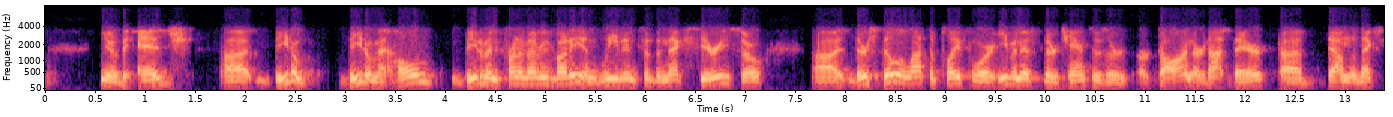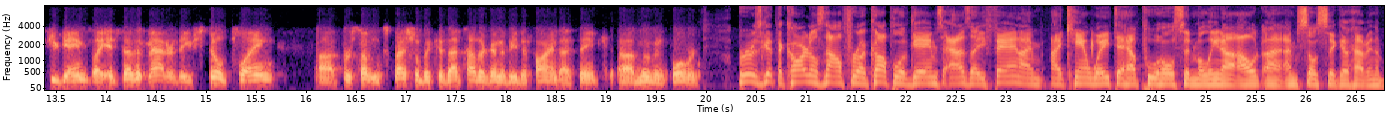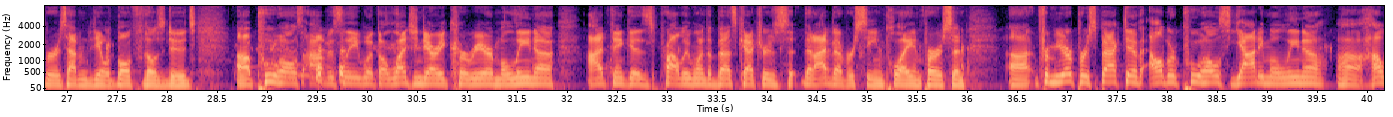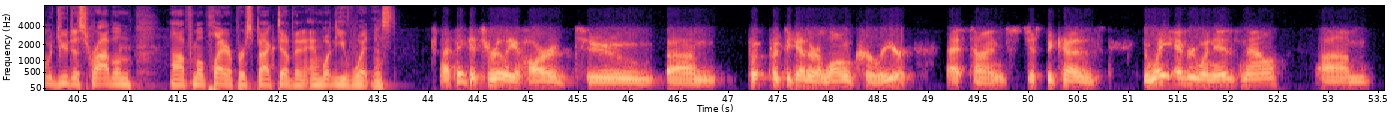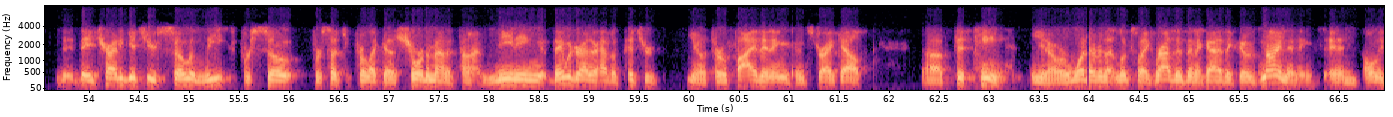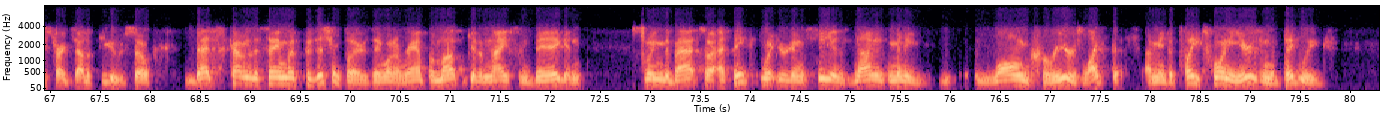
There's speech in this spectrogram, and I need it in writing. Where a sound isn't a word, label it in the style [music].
you know, the edge, uh, beat them, beat them at home, beat them in front of everybody, and lead into the next series. So uh, there's still a lot to play for, even if their chances are, are gone or not there uh, down the next few games. Like it doesn't matter; they're still playing uh, for something special because that's how they're going to be defined, I think, uh, moving forward. Brewers get the Cardinals now for a couple of games. As a fan, I'm I can't wait to have Pujols and Molina out. I'm so sick of having the Brewers having to deal with both of those dudes. Uh, Pujols, obviously, with a legendary career. Molina, I think, is probably one of the best catchers that I've ever seen play in person. Uh, from your perspective, Albert Pujols, Yadi Molina, uh, how would you describe them uh, from a player perspective and, and what you've witnessed? I think it's really hard to um, put put together a long career at times, just because the way everyone is now, um, they try to get you so elite for so for such for like a short amount of time. Meaning they would rather have a pitcher, you know, throw five innings and strike out uh, 15, you know, or whatever that looks like, rather than a guy that goes nine innings and only strikes out a few. So that's kind of the same with position players. They want to ramp them up, get them nice and big, and swing the bat. So I think what you're going to see is not as many long careers like this. I mean, to play 20 years in the big leagues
